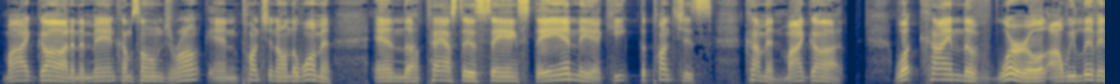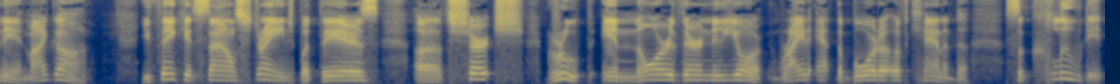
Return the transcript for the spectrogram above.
My God. And the man comes home drunk and punching on the woman. And the pastor is saying, stay in there. Keep the punches coming. My God. What kind of world are we living in? My God. You think it sounds strange, but there's a church group in northern New York, right at the border of Canada, secluded.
